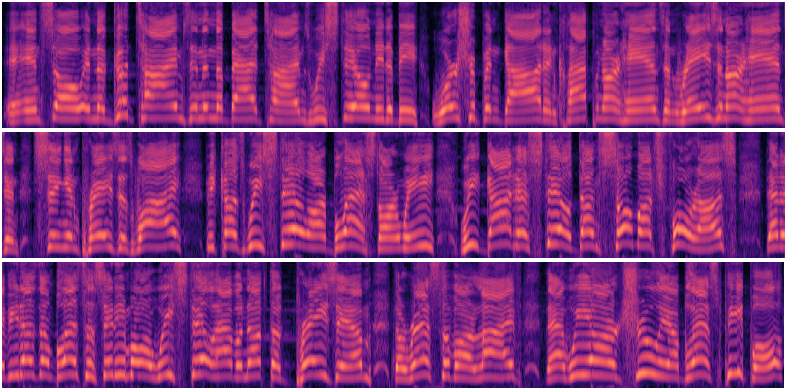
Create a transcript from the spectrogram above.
And so, in the good times and in the bad times, we still need to be worshiping God and clapping our hands and raising our hands and singing praises. Why? Because we still are blessed, aren't we? We God has still done so much for us that if He doesn't bless us anymore, we still have enough to praise Him the rest of our life. That we are truly a blessed people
